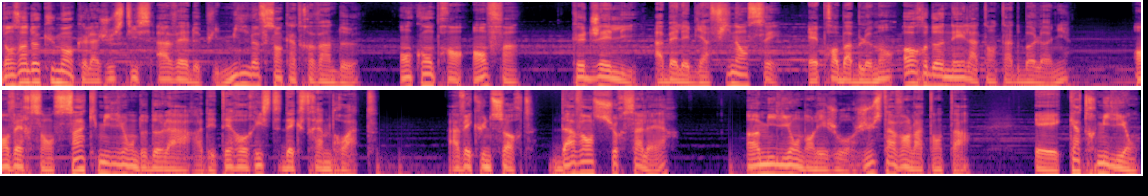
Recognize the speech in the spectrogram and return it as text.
Dans un document que la justice avait depuis 1982, on comprend enfin que Jelly a bel et bien financé et probablement ordonné l'attentat de Bologne en versant 5 millions de dollars à des terroristes d'extrême droite, avec une sorte d'avance sur salaire, 1 million dans les jours juste avant l'attentat et 4 millions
